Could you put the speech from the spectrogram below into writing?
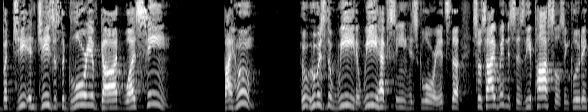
but in Jesus, the glory of God was seen. By whom? Who, who is the we that we have seen His glory? It's the, so it's eyewitnesses, the apostles, including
